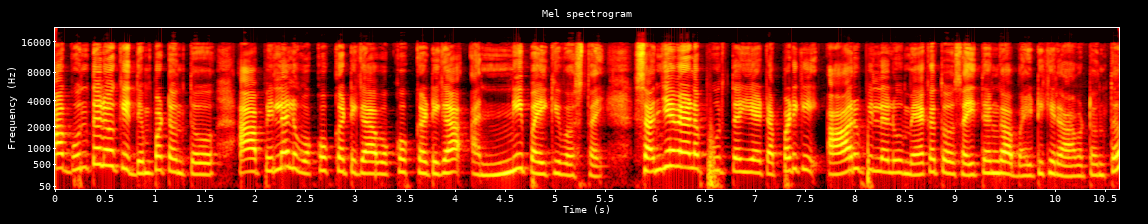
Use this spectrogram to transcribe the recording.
ఆ గుంతలోకి దింపటంతో ఆ పిల్లలు ఒక్కొక్కటిగా ఒక్కొక్కటిగా అన్నీ పైకి వస్తాయి. సంధ్యవేళ పూర్తయ్యేటప్పటికి ఆరు పిల్లలు మేకతో సైతంగా బయటికి రావటంతో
